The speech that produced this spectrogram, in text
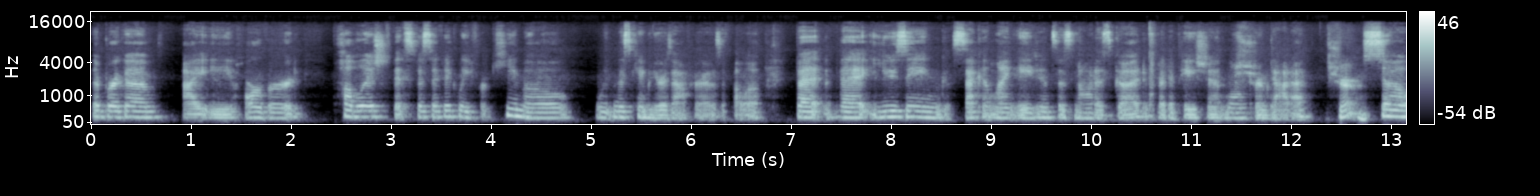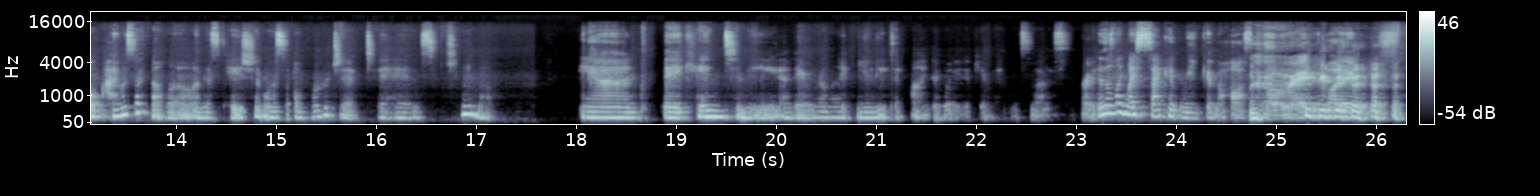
The Brigham, i.e., Harvard, published that specifically for chemo, this came years after I was a fellow, but that using second line agents is not as good for the patient long term data. Sure. So I was a fellow, and this patient was allergic to his chemo. And they came to me and they were like, You need to find a way to give him this medicine. Right. This is like my second week in the hospital, right? like,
